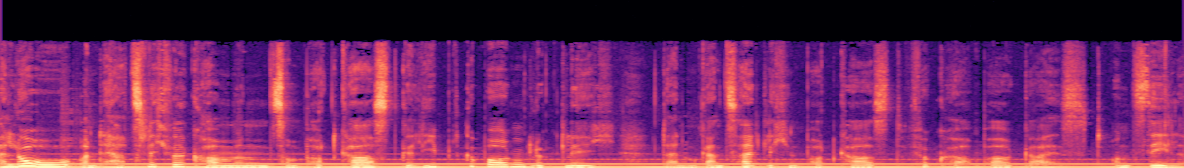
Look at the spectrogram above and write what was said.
Hallo und herzlich willkommen zum Podcast Geliebt, geborgen, glücklich, deinem ganzheitlichen Podcast für Körper, Geist und Seele.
